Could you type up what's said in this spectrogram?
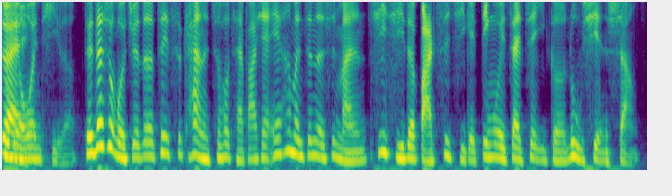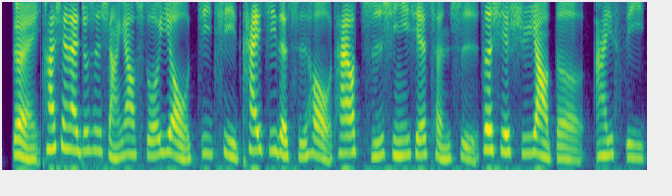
就没有问题了。对，但是我觉得这次看了之后才发现，哎，他们真的是蛮积极的，把自己给定位在这一个路线上。对，他现在就是想要所有机器开机的时候，他要执行一些程式，这些需要的 IC。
